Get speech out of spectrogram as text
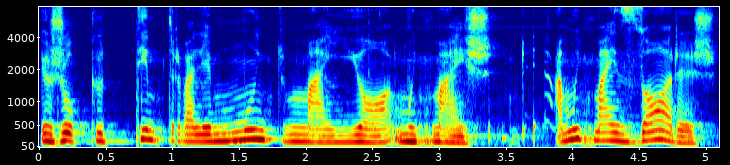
Eu julgo que o tempo de trabalho é muito maior, muito mais. Há muito mais horas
